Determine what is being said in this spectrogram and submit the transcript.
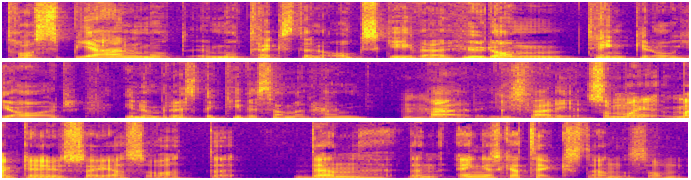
ta spjärn mot, mot texten och skriva hur de tänker och gör inom respektive sammanhang Mm. här i Sverige. Så man, man kan ju säga så att den, den engelska texten som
